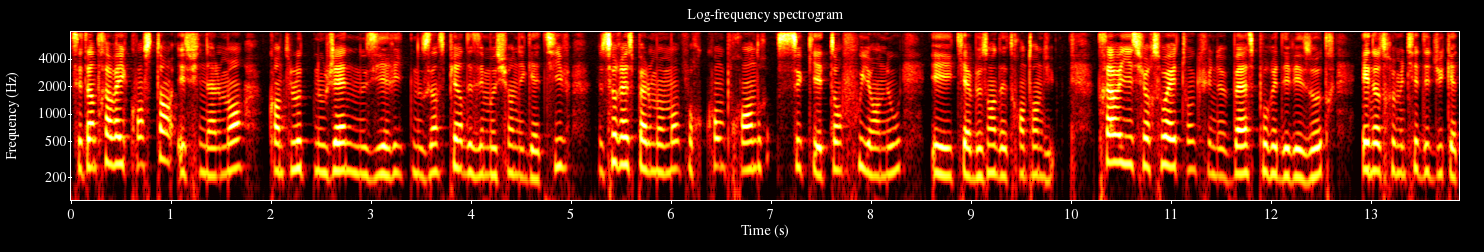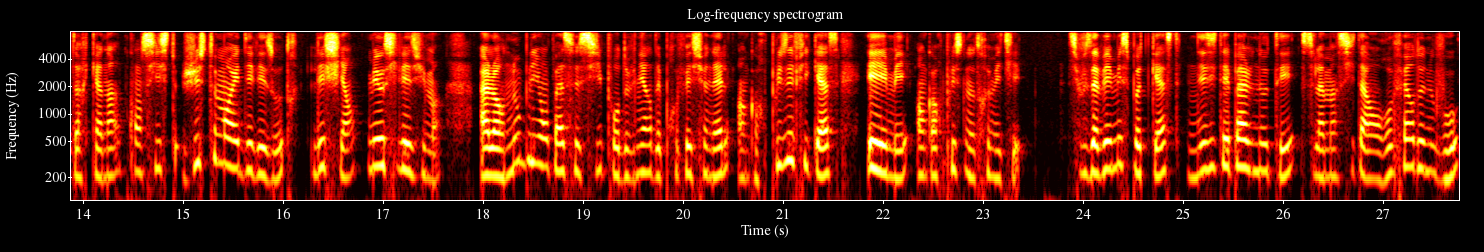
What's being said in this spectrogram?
C'est un travail constant et finalement, quand l'autre nous gêne, nous irrite, nous inspire des émotions négatives, ne serait-ce pas le moment pour comprendre ce qui est enfoui en nous et qui a besoin d'être entendu. Travailler sur soi est donc une base pour aider les autres et notre métier d'éducateur canin consiste justement à aider les autres, les chiens, mais aussi les humains. Alors n'oublions pas ceci pour devenir des professionnels encore plus efficaces et aimer encore plus notre métier. Si vous avez aimé ce podcast, n'hésitez pas à le noter, cela m'incite à en refaire de nouveau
